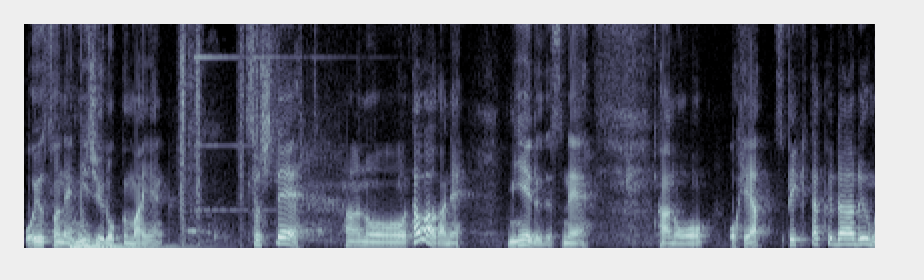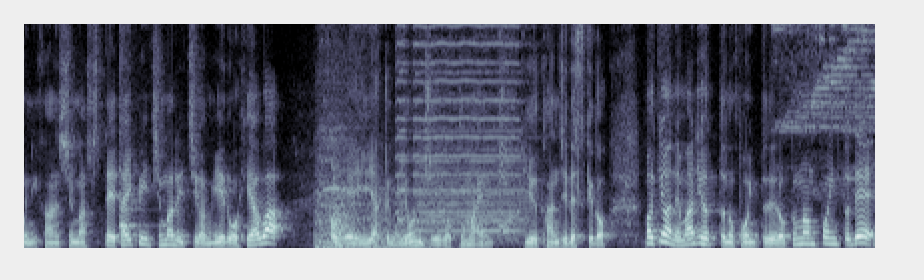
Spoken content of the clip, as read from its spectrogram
およそね、26万円。そして、あの、タワーがね、見えるですね、あの、お部屋、スペクタクラールームに関しまして、台北101が見えるお部屋は、えー、約ね、46万円という感じですけど、まあ、今日はね、マリオットのポイントで6万ポイントで、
